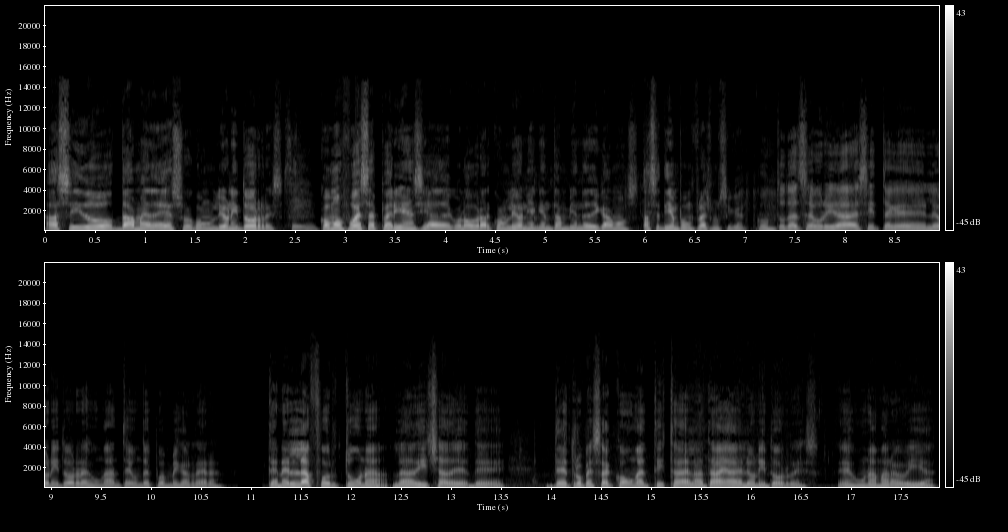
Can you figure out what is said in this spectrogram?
ha sido Dame de eso con Leoni Torres. Sí. ¿Cómo fue esa experiencia de colaborar con Leoni, a quien también dedicamos hace tiempo un flash musical? Con total seguridad decirte que Leoni Torres es un antes y un después en mi carrera. Tener la fortuna, la dicha de, de, de tropezar con un artista de la talla de Leoni Torres es una maravilla.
